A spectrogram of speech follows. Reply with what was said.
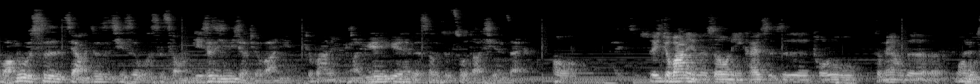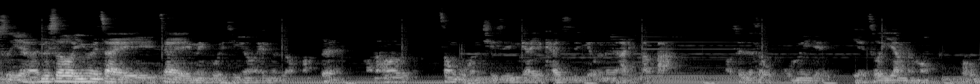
网络是这样，就是其实我是从也就是一九九八年九八年啊，约约那个时候就做到现在。哦，所以九八年的时候，你开始是投入怎么样的网络事业？呃，那时候因为在在美国已经有 Amazon 嘛，对，啊然后中国其实应该也开始有那个阿里巴巴，啊，所以那时候我们也也做一样的梦，哦，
